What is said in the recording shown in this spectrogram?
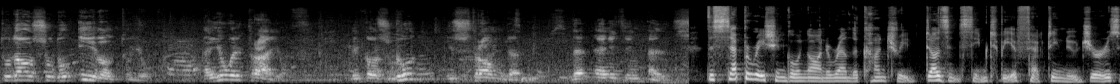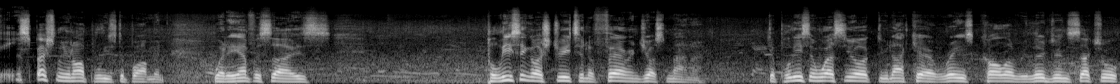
to those who do evil to you, and you will triumph, because good is stronger than anything else. The separation going on around the country doesn't seem to be affecting New Jersey. Especially in our police department, where they emphasize policing our streets in a fair and just manner. The police in West New York do not care race, color, religion, sexual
